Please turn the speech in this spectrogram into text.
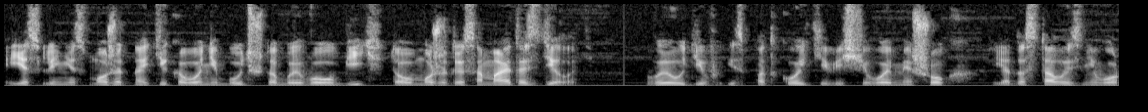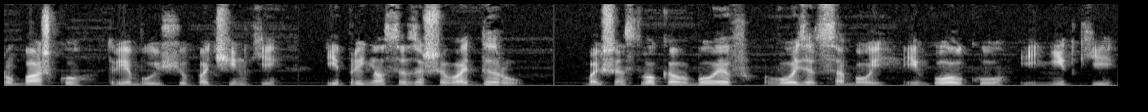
Если не сможет найти кого-нибудь, чтобы его убить, то может и сама это сделать». Выудив из-под койки вещевой мешок, я достал из него рубашку, требующую починки, и принялся зашивать дыру. Большинство ковбоев возят с собой иголку и нитки,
